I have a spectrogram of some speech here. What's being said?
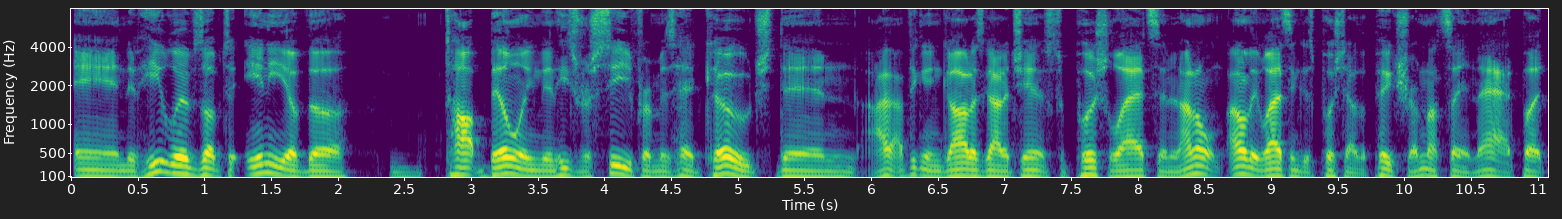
And if he lives up to any of the top billing that he's received from his head coach, then I, I think Ngata's got a chance to push Ladson. And I don't, I don't think Ladson gets pushed out of the picture. I'm not saying that, but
